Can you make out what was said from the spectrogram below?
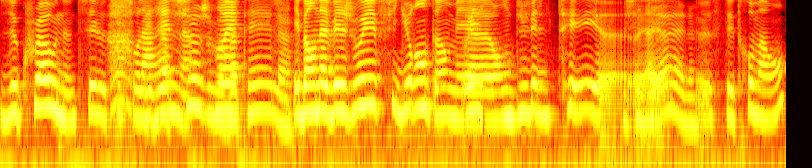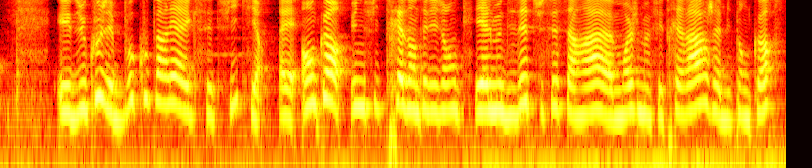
The Crown, tu sais, le truc sur la mais bien reine. là. sûr, je me Ouais. rappelle. Et ben on avait joué figurante, hein, mais Oui. on buvait le thé. Génial. C'était trop marrant. Et du coup, j'ai beaucoup parlé avec cette fille qui est encore une fille très intelligente. Et elle me disait, tu sais Sarah, euh, moi je me fais très rare, j'habite en Corse.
